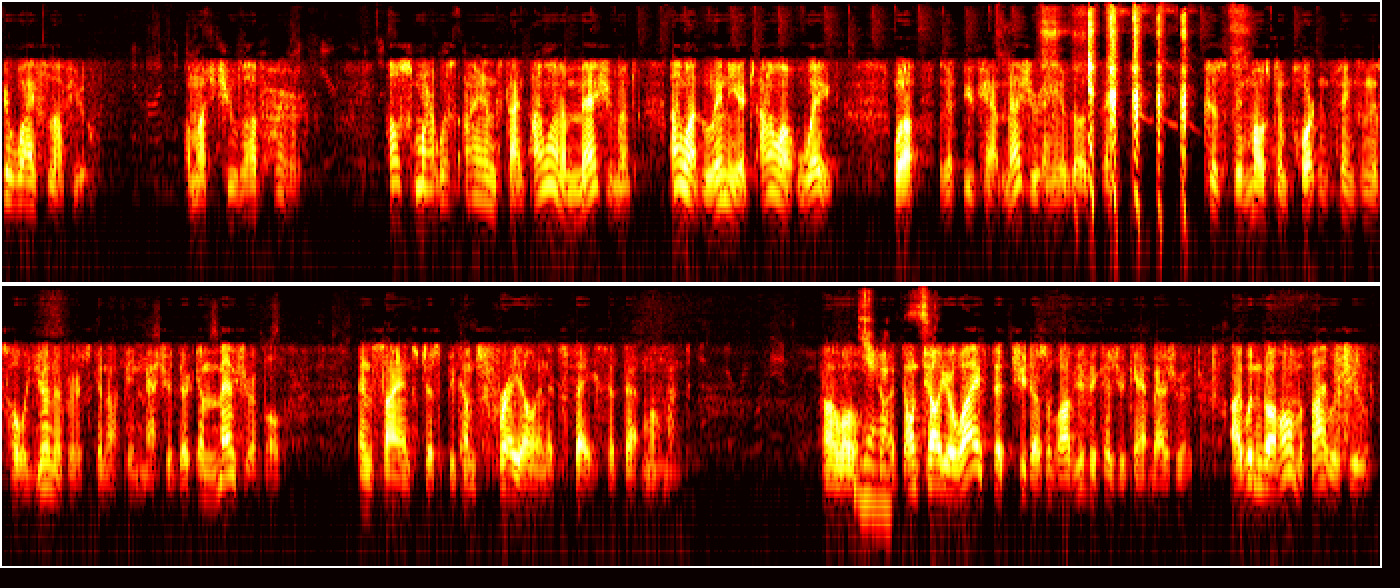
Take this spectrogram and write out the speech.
your wife love you? How much do you love her? How smart was Einstein? I want a measurement. I want lineage. I want weight. Well, you can't measure any of those things because the most important things in this whole universe cannot be measured. They're immeasurable. And science just becomes frail in its face at that moment. Oh, well, Yeah. uh, don't tell your wife that she doesn't love you because you can't measure it. I wouldn't go home if I was you.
